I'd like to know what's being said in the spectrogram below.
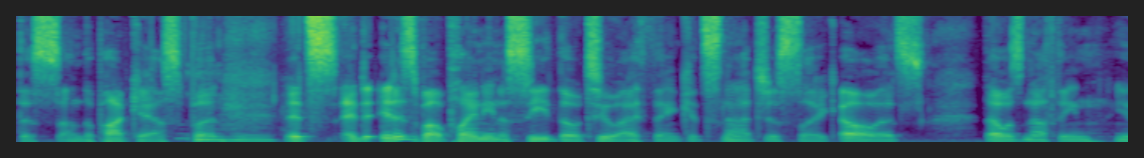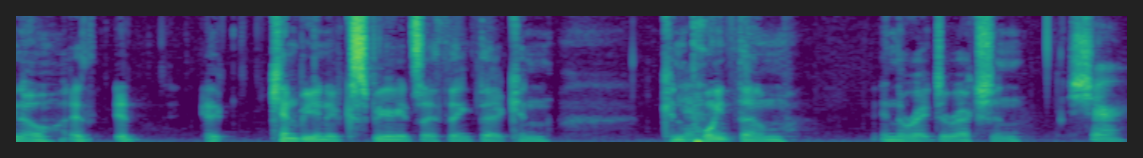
this on the podcast. But mm-hmm. it's it, it is about planting a seed though too. I think it's not just like oh that's that was nothing. You know, it it, it can be an experience. I think that can can Yeah. point them in the right direction. Sure.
